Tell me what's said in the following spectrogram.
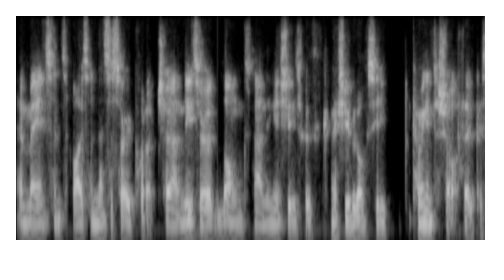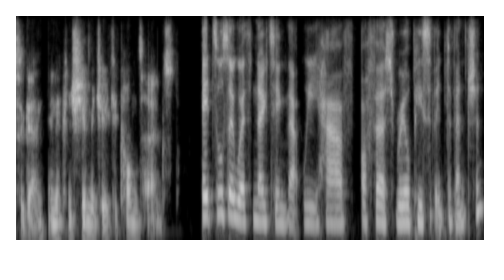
and may incentivize unnecessary product churn. These are long standing issues with commission, but obviously coming into sharp focus again in a consumer duty context. It's also worth noting that we have our first real piece of intervention.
